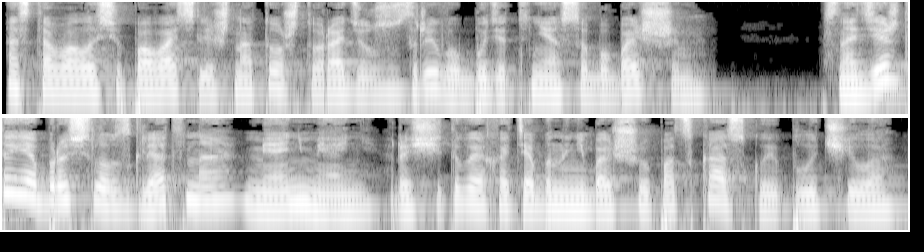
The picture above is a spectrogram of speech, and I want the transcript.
Оставалось уповать лишь на то, что радиус взрыва будет не особо большим. С надеждой я бросила взгляд на «мянь-мянь», рассчитывая хотя бы на небольшую подсказку, и получила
